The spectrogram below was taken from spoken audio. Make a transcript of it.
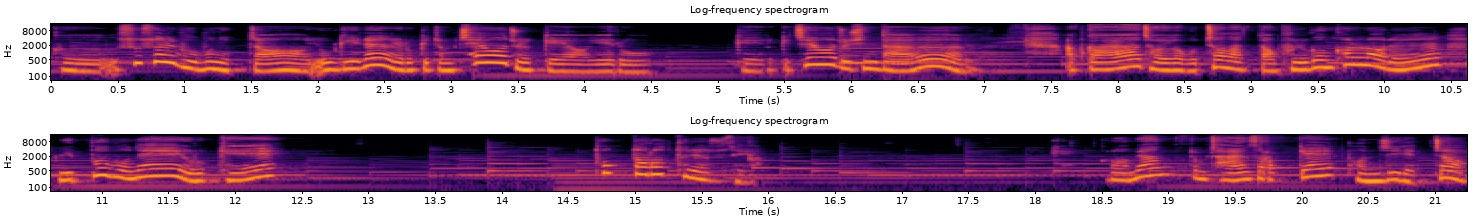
그 수술 부분 있죠? 여기를 이렇게 좀 채워 줄게요 얘로. 이렇게 이렇게 채워 주신 다음 아까 저희가 묻혀놨던 붉은 컬러를 윗부분에 이렇게 톡 떨어뜨려 주세요. 그러면 좀 자연스럽게 번지겠죠?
